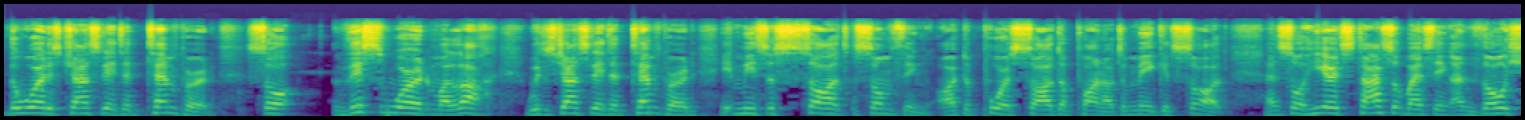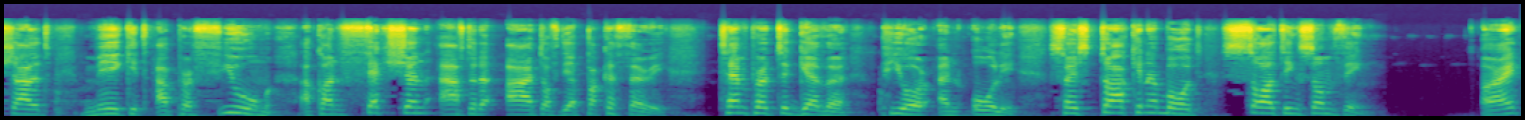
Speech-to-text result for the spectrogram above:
the word is translated tempered. So this word malach, which is translated tempered, it means to salt something or to pour salt upon or to make it salt. And so here it starts out by saying, and thou shalt make it a perfume, a confection after the art of the apothecary, tempered together, pure and holy. So it's talking about salting something. All right.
